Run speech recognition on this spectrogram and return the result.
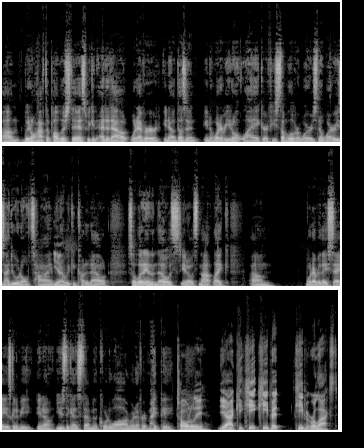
um, we don't have to publish this. We can edit out whatever, you know, doesn't, you know, whatever you don't like, or if you stumble over words, no worries. I do it all the time. You Yeah. know, we can cut it out. So letting them know it's, you know, it's not like, um, whatever they say is going to be, you know, used against them in the court of law or whatever it might be. Totally. Yeah. Keep, keep, keep it, keep it relaxed.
